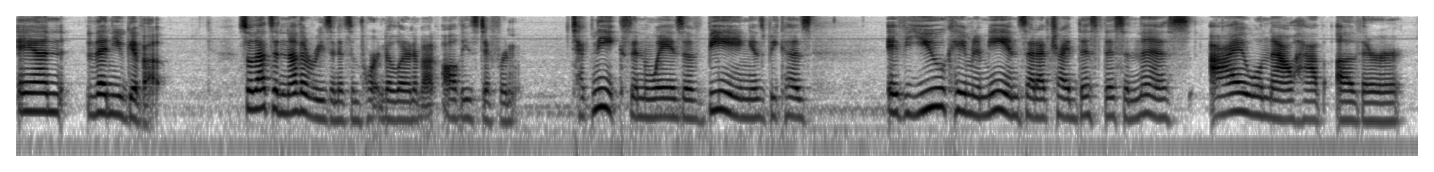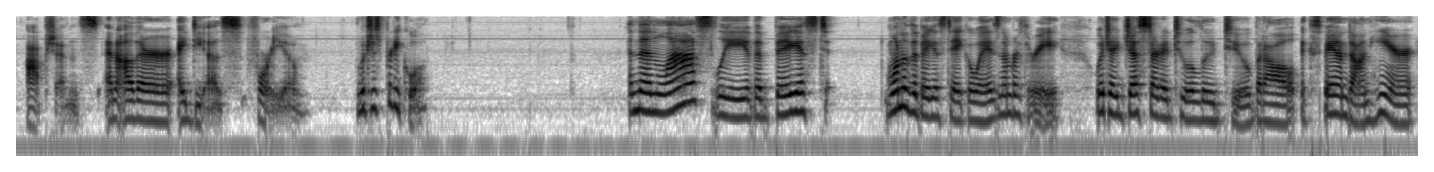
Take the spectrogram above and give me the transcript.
And then you give up. So that's another reason it's important to learn about all these different techniques and ways of being is because if you came to me and said, I've tried this, this, and this, I will now have other options and other ideas for you, which is pretty cool. And then lastly, the biggest, one of the biggest takeaways, number three, which I just started to allude to, but I'll expand on here,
